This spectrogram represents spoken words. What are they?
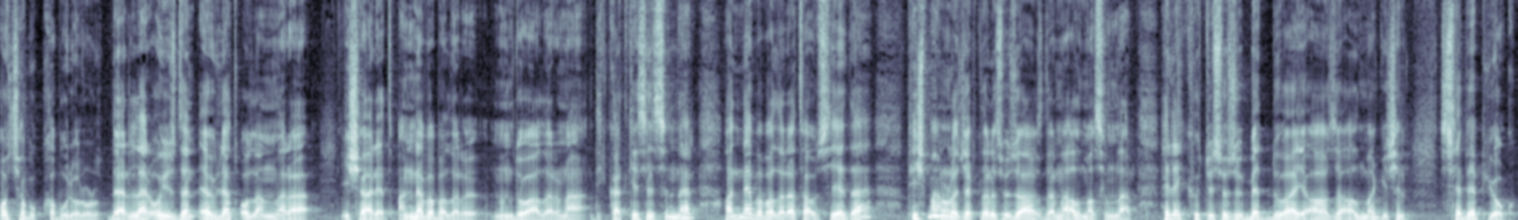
o çabuk kabul olur derler. O yüzden evlat olanlara işaret anne babalarının dualarına dikkat kesilsinler. Anne babalara tavsiye de pişman olacakları sözü ağızlarına almasınlar. Hele kötü sözü, bedduayı ağza almak için sebep yok.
